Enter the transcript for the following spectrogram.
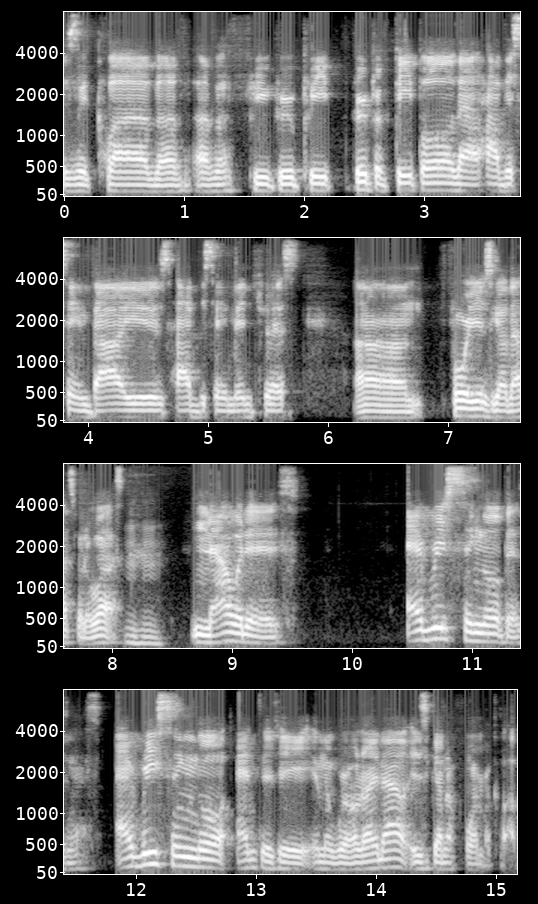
is a club of, of a few group group of people that have the same values, had the same interests, um, four years ago, that's what it was. Mm-hmm. Nowadays, every single business, every single entity in the world right now is going to form a club,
